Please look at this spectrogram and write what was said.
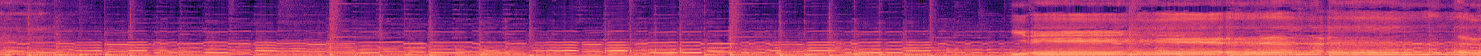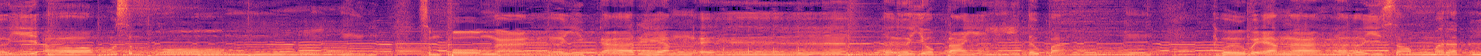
យីអេយីអោសំភងសំពងអាយផ្ការាំងអេយកដៃទៅបាំងធ្វើវាំងអើយសំរិទ្ធ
